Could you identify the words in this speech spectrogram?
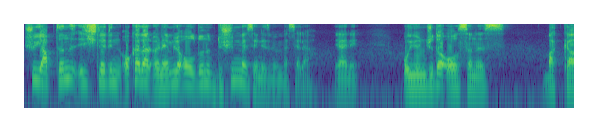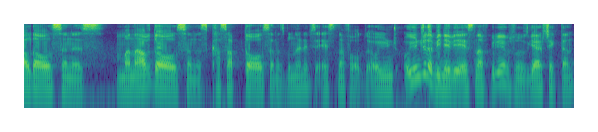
şu yaptığınız işlerin o kadar önemli olduğunu düşünmeseniz mi mesela? Yani oyuncuda olsanız, bakkalda olsanız, manavda olsanız, kasapta olsanız bunların hepsi esnaf oldu. Oyuncu, oyuncu da bir nevi esnaf biliyor musunuz gerçekten?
